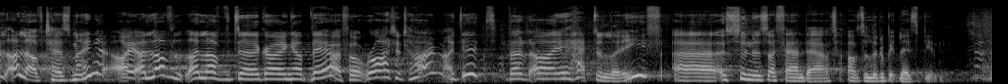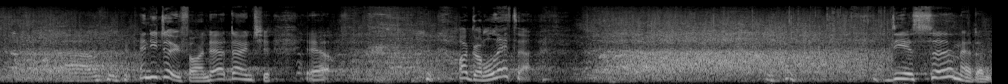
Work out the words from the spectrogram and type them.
I, I love Tasmania. I, I, loved, I loved uh, growing up there. I felt right at home. I did. But I had to leave uh, as soon as I found out I was a little bit lesbian. um, and you do find out, don't you? Yeah. I got a letter. Dear Sir, Madam.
